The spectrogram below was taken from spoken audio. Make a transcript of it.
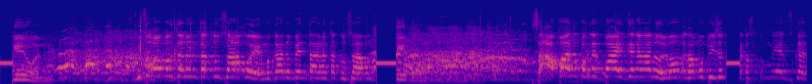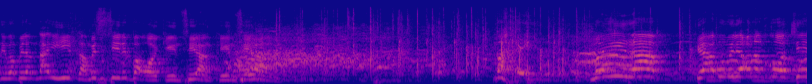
ngayon. Gusto ko magdala ng tatlong sako eh. Magkano benta ng tatlong sako dito? Saka paano pag nagbayad ka ng ano, limang kasama piso, tapos tumiyabs ka, di ba bilang naihi ka, may sisilip pa, oy, 15 yan, 15 yan. May, mahirap! Kaya bumili ako ng kotse.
